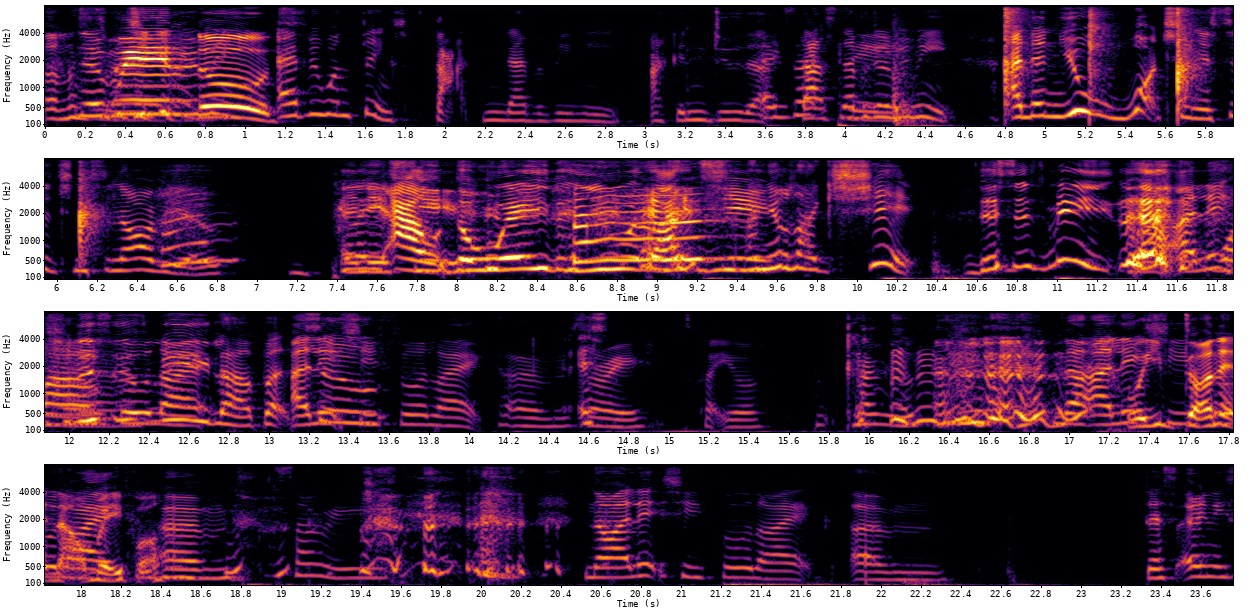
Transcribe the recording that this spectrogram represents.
No, but do you get what I mean? swindled. Everyone thinks that'd never be me. I can do that. That's never gonna be me. And then you're watching a certain scenario um, play it's out you. the way that you were like, It's you. and you're like, shit, this is me. I literally Wow. this feel is like me now. But I so, literally feel like um It's- sorry to cut you off. no, I literally Well, you've done it now, like, Maeva. Um, sorry. no, I literally feel like um, there's only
